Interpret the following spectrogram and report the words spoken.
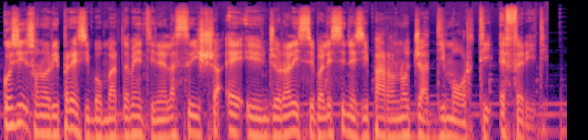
Così sono ripresi i bombardamenti nella striscia e i giornalisti palestinesi parlano già di morti e feriti.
